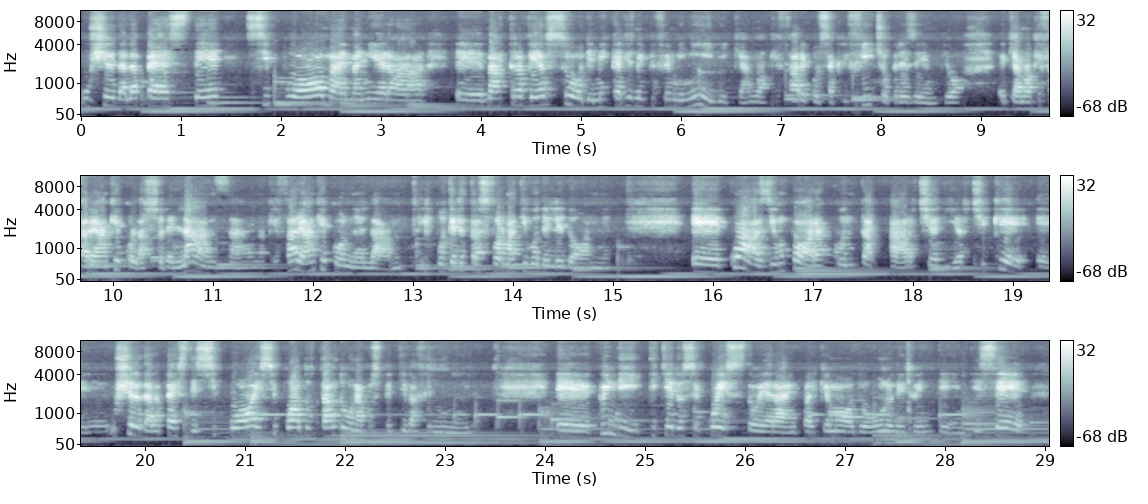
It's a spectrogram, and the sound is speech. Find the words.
uscire dalla peste si può ma in maniera eh, ma attraverso dei meccanismi più femminili che hanno a che fare col sacrificio per esempio, che hanno a che fare anche con la sorellanza, hanno a che fare anche con la, il potere trasformativo delle donne. E quasi un po' a raccontarci, a dirci che eh, uscire dalla peste si può e si può adottando una prospettiva femminile. Eh, quindi ti chiedo se questo era in qualche modo uno dei tuoi intenti, se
